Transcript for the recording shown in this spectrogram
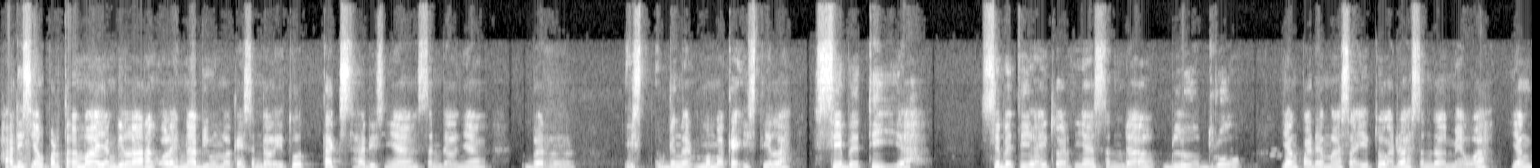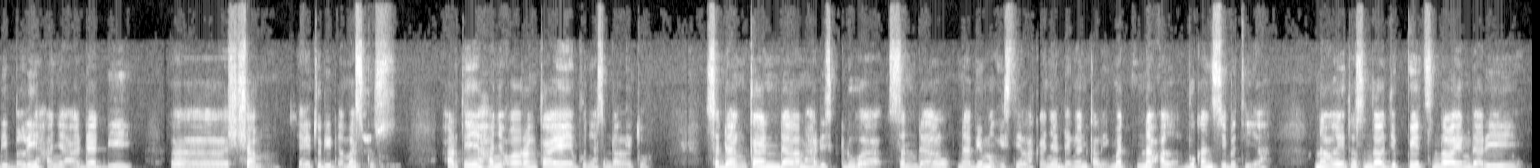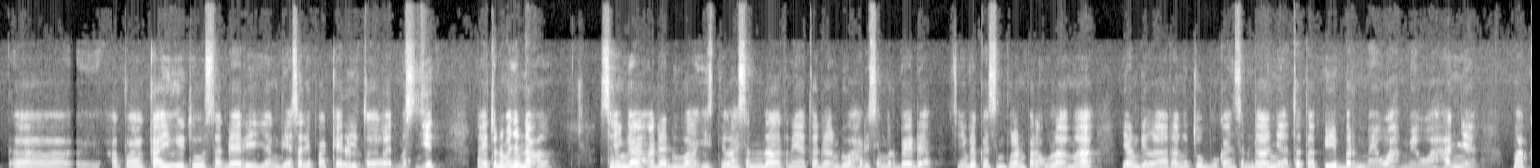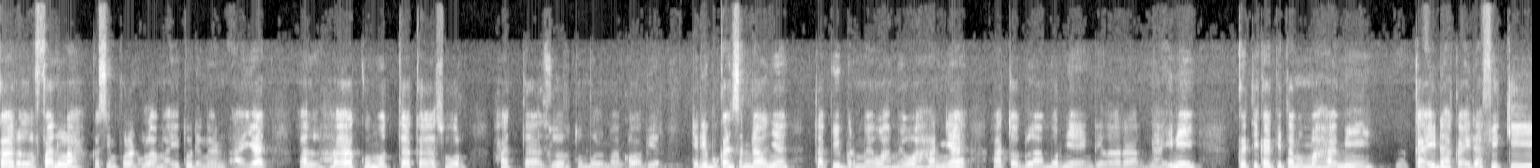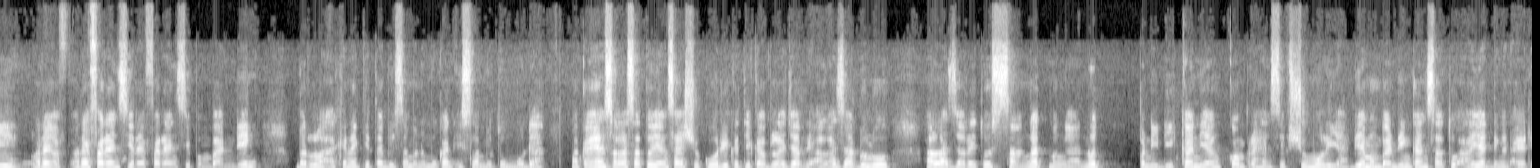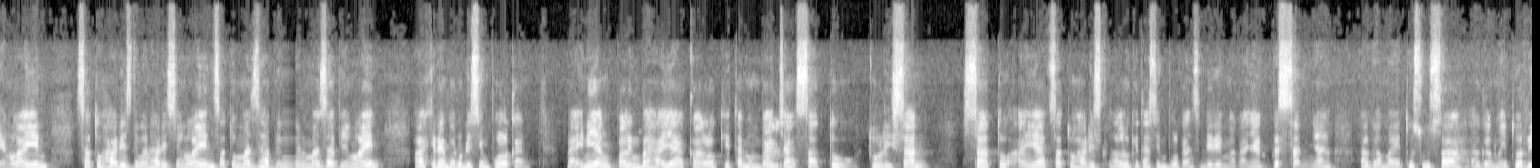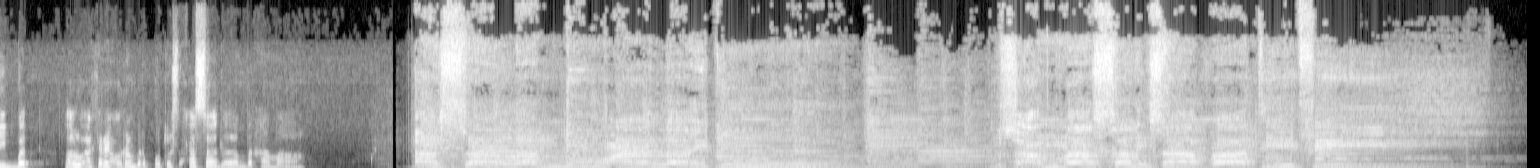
Hadis yang pertama yang dilarang oleh Nabi memakai sendal itu teks hadisnya sendalnya ber dengan memakai istilah sibetiyah. Sibetiyah itu artinya sendal bludru yang pada masa itu adalah sendal mewah yang dibeli hanya ada di uh, Syam, yaitu di Damaskus. Artinya hanya orang kaya yang punya sendal itu. Sedangkan dalam hadis kedua, sendal Nabi mengistilahkannya dengan kalimat na'al, bukan sibetiyah. Na'al itu sendal jepit, sendal yang dari uh, apa kayu itu dari yang biasa dipakai di toilet masjid. Nah, itu namanya na'al. Sehingga ada dua istilah sendal ternyata dalam dua hadis yang berbeda. Sehingga kesimpulan para ulama yang dilarang itu bukan sendalnya tetapi bermewah-mewahannya. Maka relevanlah kesimpulan ulama itu dengan ayat al-hakumut takasur hatta zurtumul maqabir. Jadi bukan sendalnya tapi bermewah-mewahannya atau glamurnya yang dilarang. Nah, ini ketika kita memahami kaidah-kaidah fikih, referensi-referensi pembanding, barulah akhirnya kita bisa menemukan Islam itu mudah. Makanya salah satu yang saya syukuri ketika belajar di Al-Azhar dulu, Al-Azhar itu sangat menganut pendidikan yang komprehensif syumuli ya. Dia membandingkan satu ayat dengan ayat yang lain, satu hadis dengan hadis yang lain, satu mazhab dengan mazhab yang lain, akhirnya baru disimpulkan. Nah, ini yang paling bahaya kalau kita membaca satu tulisan satu ayat, satu hadis, lalu kita simpulkan sendiri. Makanya kesannya agama itu susah, agama itu ribet. Lalu akhirnya orang berputus asa dalam beramal. Assalamualaikum Bersama saling sapa TV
